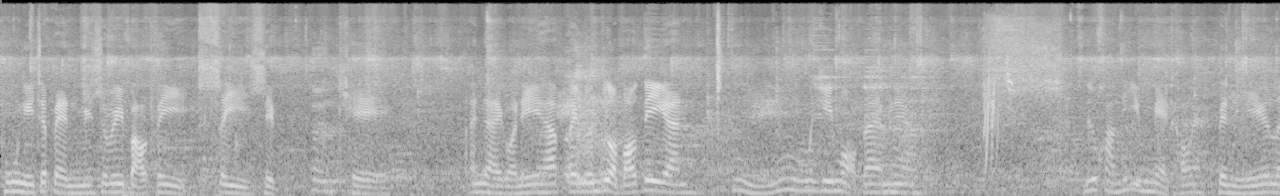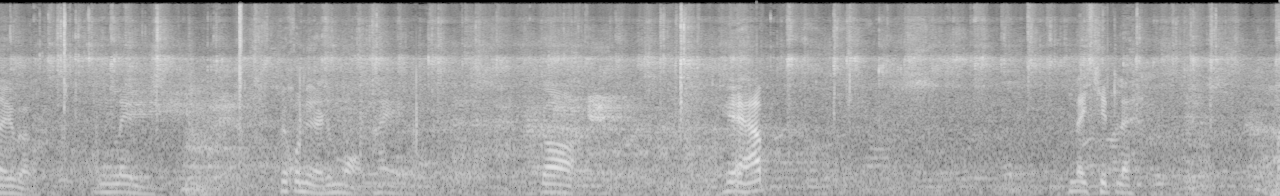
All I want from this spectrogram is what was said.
พรุ่งนี้จะเป็น Mystery Bounty 40k อันใหญ่กว่านี้ครับ ไปลุ้นจั่ว Bounty กัน มื่อกี้หมอบได้ไหมเนี่ยด้วยความที่อิมเมจเขาไงเป็นอย่างนี้เลยแบบต้องเล่นเป็นคนเหนือจะหมอบให้ ก็โอเคครับ ได้คิดเลยไป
